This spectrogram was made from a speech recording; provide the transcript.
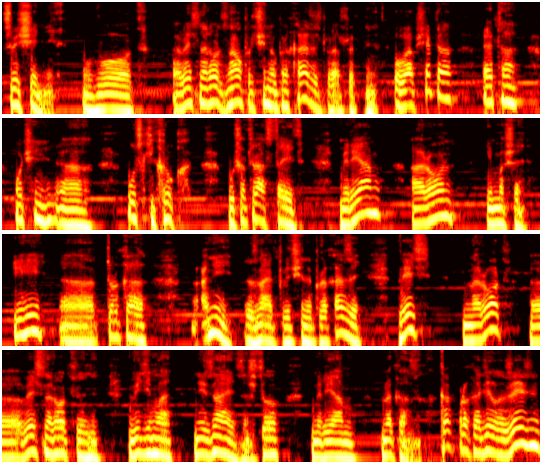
священник. Вот. А весь народ знал причину проказы, спрашивает меня. Вообще-то это очень э, узкий круг. У шатра стоит Мирьям, Аарон и Маше. И э, только они знают причины проказы. Весь народ, э, весь народ, видимо, не знает, за что Мирьям наказана. Как проходила жизнь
